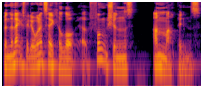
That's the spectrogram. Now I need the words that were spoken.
In the next video, we're going to take a look at functions and mappings.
